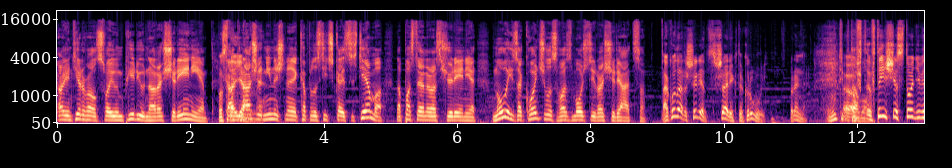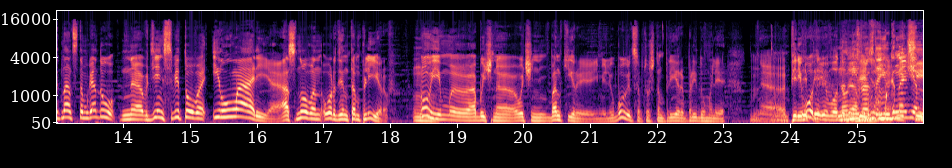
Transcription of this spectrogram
ориентировали свою империю на расширение, как наша нынешняя капиталистическая система на постоянное расширение, ну и закончилась возможностью расширяться. А куда расширяться? Шарик-то круглый. Правильно? Ну, типа Э, в, в 1119 году э, в день святого Илария основан орден тамплиеров. Ну, им э, обычно очень банкиры ими любуются, потому что тамплиеры придумали э, переводы. Переводы, Но да. не раздают Мгновенные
